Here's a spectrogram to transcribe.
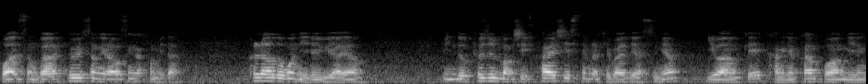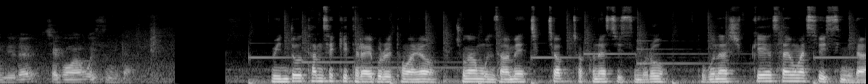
보안성과 효율성이라고 생각합니다. 클라우드곤 이를 위하여 윈도우 표준 방식 파일 시스템을 개발되었으며 이와 함께 강력한 보안 기능들을 제공하고 있습니다. 윈도우 탐색기 드라이브를 통하여 중앙 문서함에 직접 접근할 수 있으므로 누구나 쉽게 사용할 수 있습니다.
